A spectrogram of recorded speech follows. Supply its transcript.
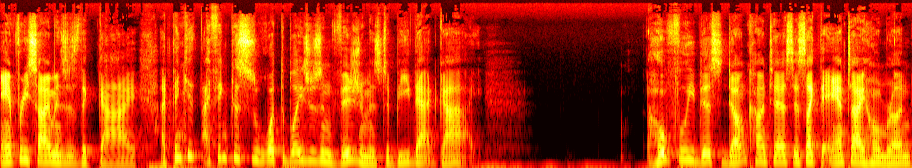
Anfernee Simons is the guy. I think I think this is what the Blazers envision is to be that guy hopefully this dunk contest is like the anti home run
